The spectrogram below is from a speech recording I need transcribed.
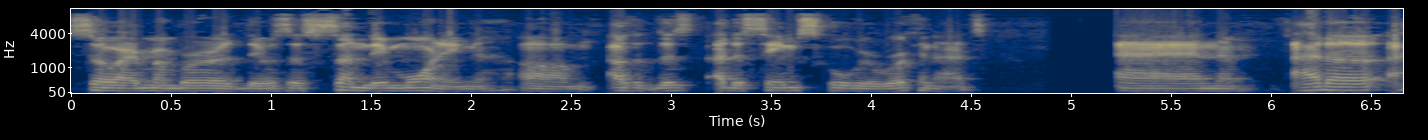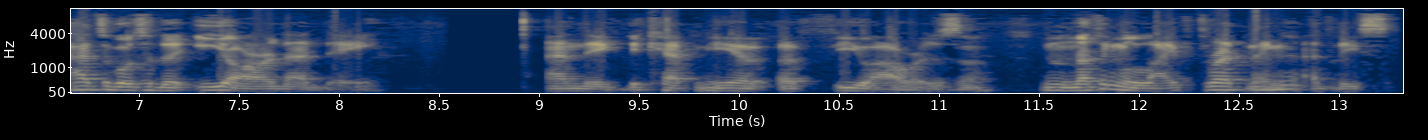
So I remember there was a Sunday morning. Um, was at this at the same school we were working at, and I had a I had to go to the ER that day, and they, they kept me a, a few hours. Nothing life threatening, at least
